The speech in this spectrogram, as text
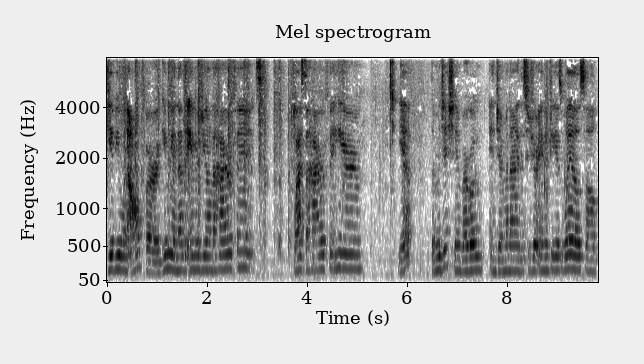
give you an offer. Give me another energy on the Hierophant. Why's the Hierophant here? Yep, the Magician, Virgo and Gemini. This is your energy as well. So,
